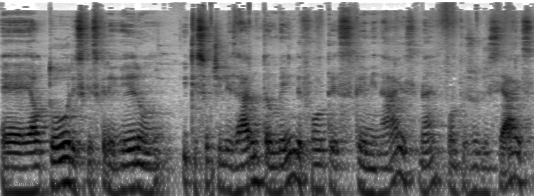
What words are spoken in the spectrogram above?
é, autores que escreveram e que se utilizaram também de fontes criminais, né? fontes judiciais,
